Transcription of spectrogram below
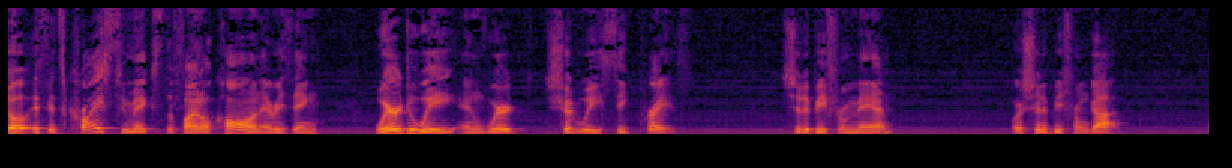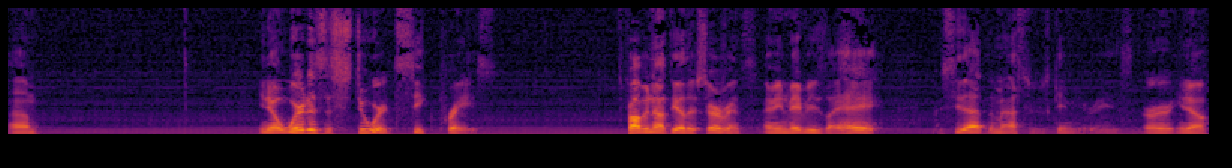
So, if it's Christ who makes the final call on everything, where do we and where should we seek praise? Should it be from man or should it be from God? Um, you know, where does a steward seek praise? It's probably not the other servants. I mean, maybe he's like, hey, you see that? The master just gave me a raise. Or, you know,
